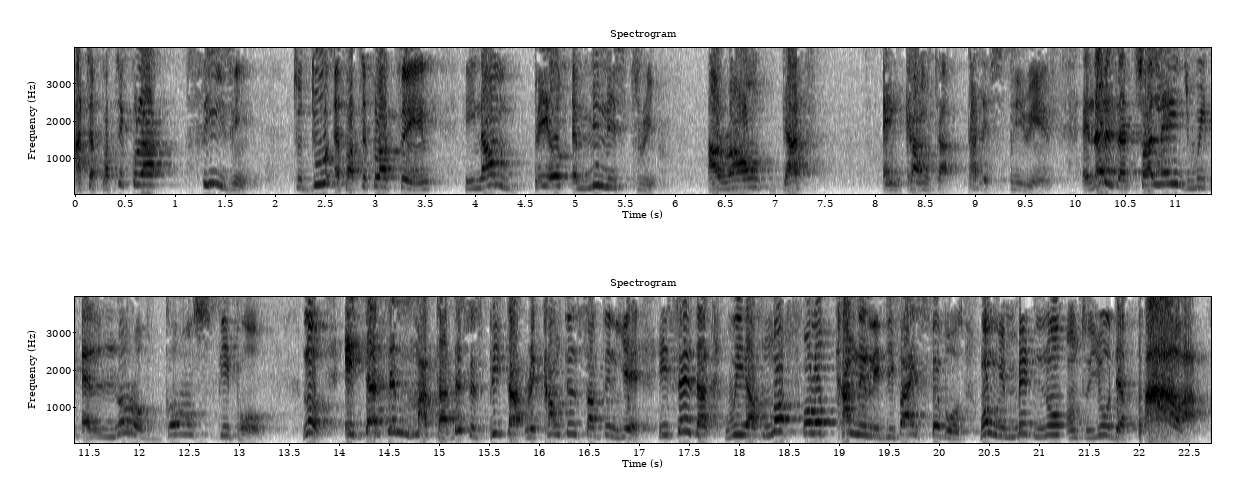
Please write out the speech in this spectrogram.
at a particular season to do a particular thing, he now built a ministry around that encounter, that experience. And that is a challenge with a lot of God's people. Look, it doesn't matter. This is Peter recounting something here. He says that we have not followed cunningly devised fables when we made known unto you the power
